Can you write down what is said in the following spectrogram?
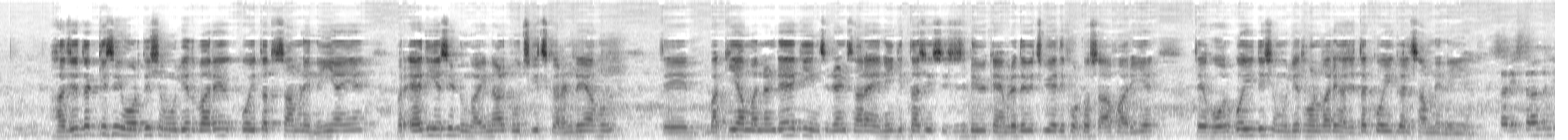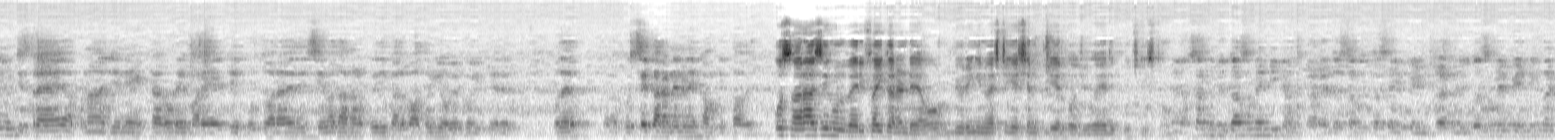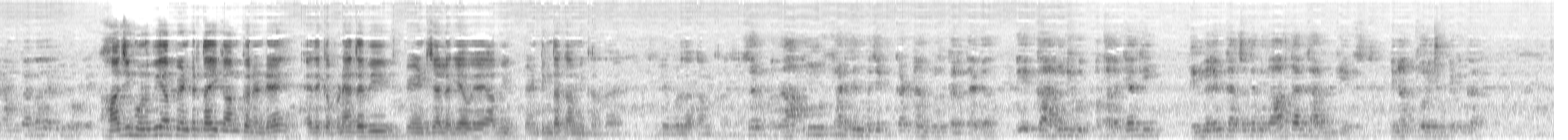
ਹਜੇ ਤੱਕ ਕਿਸੇ ਹੋਰ ਦੀ ਸ਼ਮੂਲੀਅਤ ਬਾਰੇ ਕੋਈ ਤੱਥ ਸਾਹਮਣੇ ਨਹੀਂ ਆਏ ਹੈ ਪਰ ਇਹਦੀ ਅਸੀਂ ਡੂੰਘਾਈ ਨਾਲ ਪੁੱਛਗਿੱਛ ਕਰਨ ਰਹੇ ਹਾਂ ਹੁਣ ਤੇ ਬਾਕੀ ਆ ਮੰਨਣ ਰਿਹਾ ਕਿ ਇਨਸੀਡੈਂਟ ਸਾਰਾ ਇਹ ਨਹੀਂ ਕੀਤਾ ਸੀ ਸੀਸੀਟੀਵੀ ਕੈਮਰੇ ਦੇ ਵਿੱਚ ਵੀ ਇਹਦੀ ਫੋਟੋ ਸਾਫ਼ ਆ ਰਹੀ ਹੈ ਤੇ ਹੋਰ ਕੋਈ ਇਹਦੀ ਸ਼ਮੂਲੀਅਤ ਹੋਣ ਬਾਰੇ ਹਜੇ ਤੱਕ ਕੋਈ ਗੱਲ ਸਾਹਮਣੇ ਨਹੀਂ ਹੈ ਸਰ, ਇਸ ਤਰ੍ਹਾਂ ਤਾਂ ਨਹੀਂ ਜਿਸ ਤਰ੍ਹਾਂ ਇਹ ਆਪਣਾ ਜਿਹਨੇ ਇੱਟਾਂ ਰੋੜੇ ਮਾਰੇ ਤੇ ਗੁਰਦੁਆਰਾ ਦੇ ਸੇਵਾਦਾਰ ਨਾਲ ਕੋਈ ਗੱਲਬਾਤ ਹੋਈ ਹੋਵੇ, ਕੋਈ ਫਿਰ ਉਹਦੇ ਗੁੱਸੇ ਕਾਰਨ ਇਹਨੇ ਕੰਮ ਕੀਤਾ ਹੋਵੇ। ਉਹ ਸਾਰਾ ਅਸੀਂ ਹੁਣ ਵੈਰੀਫਾਈ ਕਰਨ ਰਹੇ ਹਾਂ ਉਹ ਡਿਊਰਿੰਗ ਇਨਵੈਸਟੀਗੇਸ਼ਨ ਕਲੀਅਰ ਹੋ ਜਾਊਗਾ ਇਹਦੀ ਪੁੱਛਗਿੱਛ ਤੋਂ। ਸਰ ਮੌਜੂਦਾ ਸਮੇਂ ਕੀ ਕੰਮ ਕਰ ਰਿਹਾ? ਦੱਸਾਂ ਦੱਸਿਆ ਪੇਂਟਰ ਮੌਜੂਦਾ ਸਮੇਂ ਪੇਂਟਿੰਗ ਦਾ ਕੰਮ ਕਰਦਾ ਜਾਂ ਕੁਝ ਹੋਰ ਹੈ? ਹਾਂਜੀ ਹੁਣ ਵੀ ਆ ਪੇਂਟਰ ਦਾ ਹੀ ਕੰਮ ਕਰਨ ਰਿਹਾ ਹੈ ਇਹਦੇ ਕੱਪੜਿਆਂ ਤੇ ਵੀ ਪੇਂਟ ਜਾਂ ਲੱਗਿਆ ਹੋਇਆ ਆ ਵੀ ਪੇਂਟਿੰਗ ਦਾ ਕੰਮ ਹੀ ਕਰਦਾ ਹੈ ਲੇਬਰ ਦਾ ਕੰਮ ਕਰਦਾ ਹੈ। ਸਰ ਰਾਤ ਨੂੰ 3:30 ਵਜੇ ਘਟਨਾ ਨੂੰ ਕਰਦਾ ਹੈਗਾ। ਇਹ ਕਾਰਨ ਕੀ ਕੋਈ ਪਤਾ ਲੱਗਿਆ ਕਿ ਦਿਨ ਵੇਲੇ ਕਰ ਸਕਦੇ ਨੇ ਰਾਤ ਦਾ ਕਾਰਨ ਕੀ ਹੈ? ਬਿਨਾਂ ਚੋਰੀ ਛੁਪੇ ਕੇ ਕਰ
